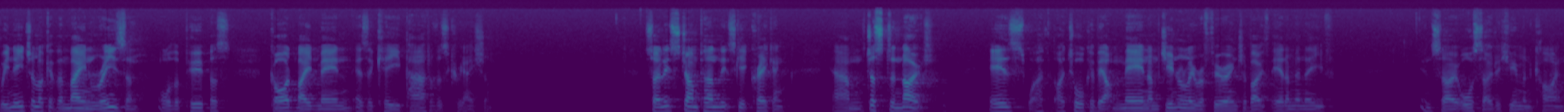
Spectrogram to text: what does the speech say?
we need to look at the main reason or the purpose God made man as a key part of his creation. So let's jump in, let's get cracking. Um, just a note, as I talk about man, I'm generally referring to both Adam and Eve, and so also to humankind.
